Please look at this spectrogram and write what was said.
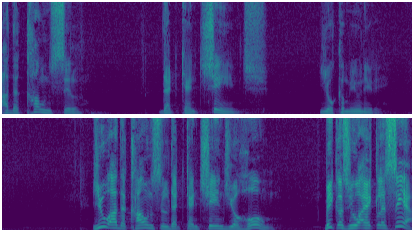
are the council that can change your community. You are the council that can change your home because you are ecclesia.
